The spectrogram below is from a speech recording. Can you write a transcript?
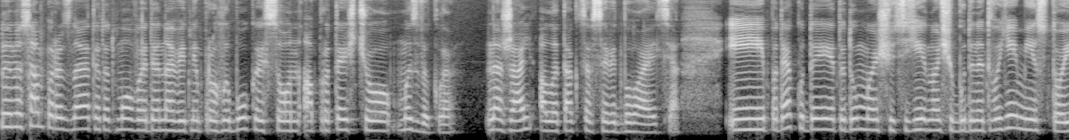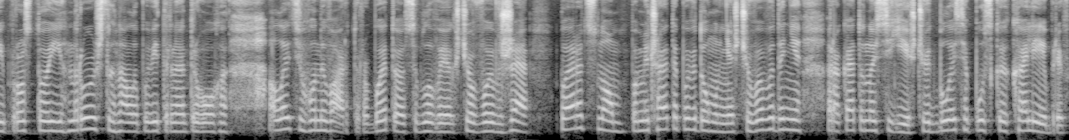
Ну і насамперед, знаєте, тут мова йде навіть не про глибокий сон, а про те, що ми звикли. На жаль, але так це все відбувається. І подекуди ти думаєш, що цієї ночі буде не твоє місто, і просто ігноруєш сигнали повітряної тривоги. Але цього не варто робити, особливо якщо ви вже перед сном помічаєте повідомлення, що виведені ракетоносії, що відбулися пуски калібрів,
